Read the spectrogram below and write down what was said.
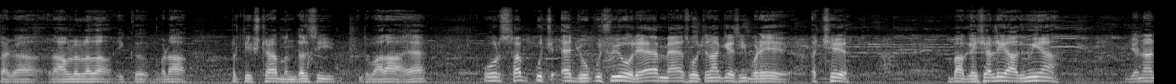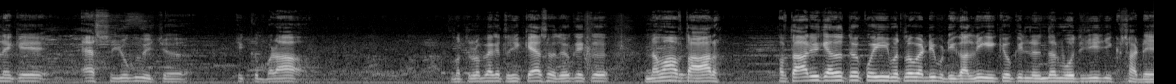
ਸਾਡਾ ਰਾਮਲਲਾ ਦਾ ਇੱਕ ਬੜਾ ਪ੍ਰਤਿਸ਼ਠਾ ਮੰਦਰ ਸੀ, ਦੁਬਾਰਾ ਆਇਆ। ਔਰ ਸਭ ਕੁਝ ਇਹ ਜੋ ਕੁਝ ਵੀ ਹੋ ਰਿਹਾ ਹੈ, ਮੈਂ ਸੋਚਣਾ ਕਿ ਅਸੀਂ ਬੜੇ ਅੱਛੇ ਭਾਗਿਆਸ਼ਾਲੀ ਆਦਮੀ ਆ ਜਿਨ੍ਹਾਂ ਨੇ ਕਿ ਇਸ ਯੁੱਗ ਵਿੱਚ ਇੱਕ ਬੜਾ ਮਤਲਬ ਹੈ ਕਿ ਤੁਸੀਂ ਕਹਿ ਸਕਦੇ ਹੋ ਕਿ ਇੱਕ ਨਵਾਂ ਅਵਤਾਰ ਅਵਤਾਰ ਵੀ ਕਹਿ ਦਿਓ ਕੋਈ ਮਤਲਬ ਐਡੀ ਵੱਡੀ ਗੱਲ ਨਹੀਂ ਗੀ ਕਿਉਂਕਿ ਨਰਿੰਦਰ ਮੋਦੀ ਜੀ ਇੱਕ ਸਾਡੇ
